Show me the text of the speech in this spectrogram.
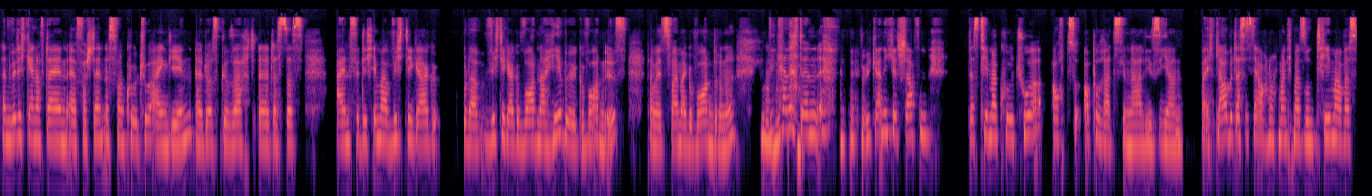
Dann würde ich gerne auf dein äh, Verständnis von Kultur eingehen. Äh, du hast gesagt, äh, dass das ein für dich immer wichtiger oder wichtiger gewordener Hebel geworden ist. Da war jetzt zweimal geworden drinne. Mhm. Wie kann ich denn, wie kann ich es schaffen, das Thema Kultur auch zu operationalisieren? Weil ich glaube, das ist ja auch noch manchmal so ein Thema, was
